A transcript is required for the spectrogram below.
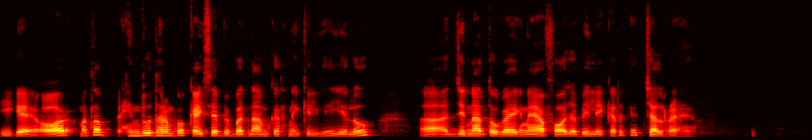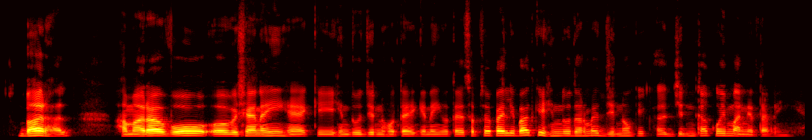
ठीक है? और मतलब हिंदू धर्म को कैसे भी बदनाम करने के लिए ये लोग जिन्नातों का एक नया फौज अभी लेकर के चल रहे हैं। बहरहाल, हमारा वो विषय नहीं है कि हिंदू जिन होते हैं कि नहीं होते हैं। सबसे पहली बात कि हिंदू धर्म में जिन्नों की जिन का कोई मान्यता नहीं है।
